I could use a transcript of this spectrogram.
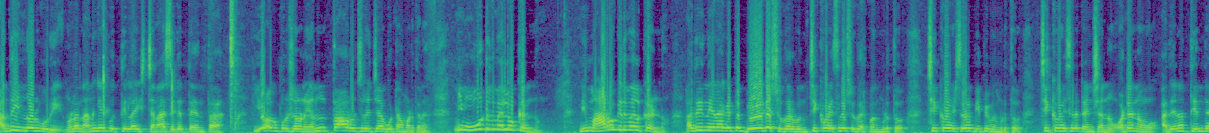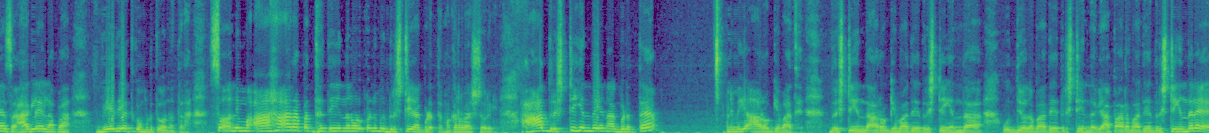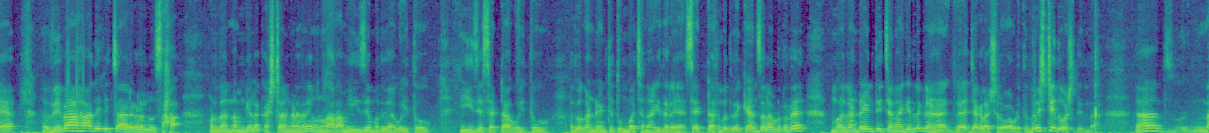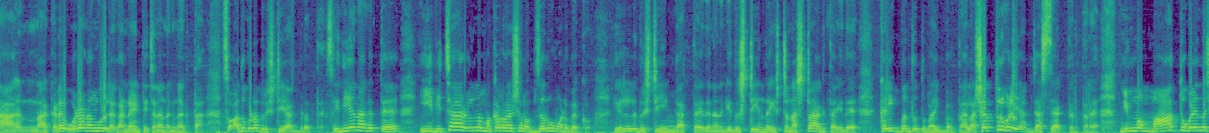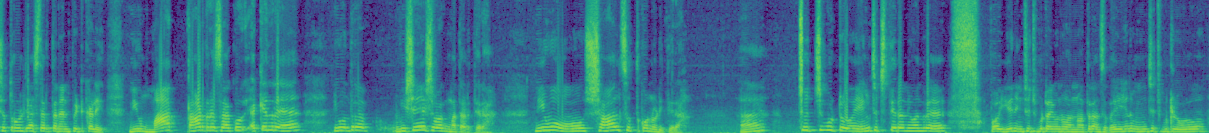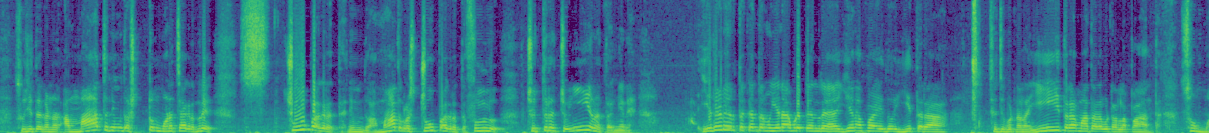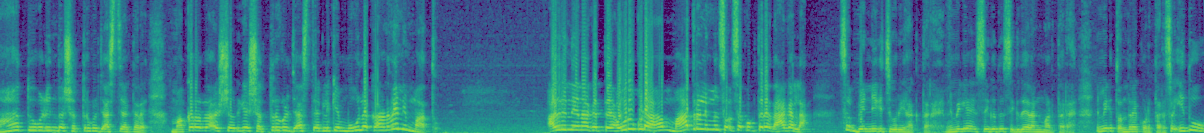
ಅದು ಇನ್ನೊರ್ಗೆ ಗುರಿ ನೋಡ, ನನಗೆ ಗೊತ್ತಿಲ್ಲ ಇಷ್ಟು ಚೆನ್ನಾಗಿ ಸಿಗುತ್ತೆ ಅಂತ. ಯೋಗ ಪುರುಷರು ಎಂಥ ರುಚಿ ರುಚಿಯಾಗಿ ಊಟ ಮಾಡ್ತಾನೆ ನಿಮ್ಮ ಊಟದ ಮೇಲೂ ಕಣ್ಣು. ನಿಮ್ಮ ಆರೋಗ್ಯದ ಮೇಲೆ ಕಣ್ಣು. ಅದರಿಂದ ಏನಾಗುತ್ತೆ? ಬೇಗ ಶುಗರ್ ಬಂದು, ಚಿಕ್ಕ ವಯಸ್ಸಲ್ಲೇ ಶುಗರ್ ಬಂದ್ಬಿಡ್ತು. ಚಿಕ್ಕ ವಯಸ್ಸಲ್ಲೇ ಬಿ ಪಿ ಬಂದ್ಬಿಡ್ತು. ಚಿಕ್ಕ ವಯಸ್ಸಲ್ಲೇ ಟೆನ್ಷನ್ನು ಹೊಟ್ಟೆ ನೋವು, ಅದೇನೋ ತಿಂದೆ ಆಗಲೇ ಇಲ್ಲಪ್ಪ, ಬೇದಿ ಎತ್ಕೊಂಡ್ಬಿಡ್ತು ಅನ್ನೋ ಥರ. ಸೊ ನಿಮ್ಮ ಆಹಾರ ಪದ್ಧತಿಯಿಂದ ನೋಡ್ಕೊಂಡು ನಿಮಗೆ ದೃಷ್ಟಿ ಆಗ್ಬಿಡುತ್ತೆ ಮಕರ ರಾಶಿಯವರಿಗೆ. ಆ ದೃಷ್ಟಿಯಿಂದ ಏನಾಗ್ಬಿಡುತ್ತೆ? ನಿಮಗೆ ಆರೋಗ್ಯ ಬಾಧೆ. ದೃಷ್ಟಿಯಿಂದ ಆರೋಗ್ಯ ಬಾಧೆ, ದೃಷ್ಟಿಯಿಂದ ಉದ್ಯೋಗ ಬಾಧೆ, ದೃಷ್ಟಿಯಿಂದ ವ್ಯಾಪಾರ ಬಾಧೆ, ದೃಷ್ಟಿಯಿಂದಲೇ ವಿವಾಹಾದಿ ವಿಚಾರಗಳಲ್ಲೂ ಸಹ ನೋಡಿದ ನಮಗೆಲ್ಲ ಕಷ್ಟ ಅನ್ಕೊಂಡ್ರೆ ಇವನು ಆರಾಮ ಈಸಿಯಾಗಿ ಮದುವೆ ಆಗೋಯ್ತು. ಈಸಿಯಾಗಿ ಸೆಟ್ ಆಗೋಯ್ತು. ಅಥವಾ ಗಂಡ ಹೆಂಡತಿ ತುಂಬ ಚೆನ್ನಾಗಿದ್ದಾರೆ. ಸೆಟ್ ಆದ ಮದುವೆ ಕ್ಯಾನ್ಸಲ್ ಆಗ್ಬಿಡ್ತದೆ. ಮ ಗಂಡ ಹೆಂಡತಿ ಚೆನ್ನಾಗಿದ್ದರೆ ಜಗಳ ಶುರುವಾಗ್ಬಿಡುತ್ತೆ ದೃಷ್ಟಿ ದೋಷದಿಂದ. ನಾ ನಾ ಕಡೆ ಓಡಾಡಂಗೂ ಇಲ್ಲ ಗಂಡ ಹೆಂಡತಿ ಚೆನ್ನಾಗಿ ನಗ್ನಗ್ತಾ. ಸೊ ಅದು ಕೂಡ ದೃಷ್ಟಿ ಆಗಿಬಿಡುತ್ತೆ. ಸೊ ಇದೇನಾಗುತ್ತೆ? ಈ ವಿಚಾರಗಳನ್ನ ಮಕರ ರಾಶಿಯವರು ಅಬ್ಸರ್ವ್ ಮಾಡಬೇಕು. ಎಲ್ಲಿ ದೃಷ್ಟಿ ಹಿಂಗಾಗ್ತಾ ಇದೆ ನನಗೆ? ದೃಷ್ಟಿಯಿಂದ ಎಷ್ಟು ನಷ್ಟ ಆಗ್ತಾ ಇದೆ? ಕೈಗೆ ಬಂತು ಬಾಯಿಗೆ ಬರ್ತಾ ಇಲ್ಲ. ಶತ್ರುಗಳು ಯಾಕೆ ಜಾಸ್ತಿ ಆಗ್ತಿರ್ತಾರೆ? ನಿಮ್ಮ ಮಾತುಗಳಿಂದ ಶತ್ರುಗಳು ಜಾಸ್ತಿ ಇರ್ತಾರೆ ನೆನ್ಪಿಟ್ಕೊಳ್ಳಿ. ನೀವು ಮಾತಾಡಿದ್ರೆ ಸಾಕು. ಯಾಕೆಂದರೆ ನೀವು ಒಂಥರ ವಿಶೇಷವಾಗಿ ಮಾತಾಡ್ತೀರಾ? ನೀವು ಶಾಲ್ ಸುತ್ಕೊಂಡು ಹೊಡಿತೀರಾ? ಚುಚ್ಚಿಬಿಟ್ಟು ಹೆಂಗೆ ಚುಚ್ತೀರಾ ನೀವು ಅಂದರೆ ಅಪ್ಪ, ಏನು ಹಿಂಗೆ ಚುಚ್ಬಿಟ್ಟ ಇವನು ಅನ್ನೋ ಹತ್ರ ಅನ್ಸುತ್ತೆ. ಏನು ಹಿಂಗೆ ಚುಚ್ಚಿಬಿಟ್ಲು ಸುಜಿತ ಗಣ್ಣ ಆ ಮಾತು ನಿಮ್ಮದು ಅಷ್ಟು ಮೊಣಚಾಗಿರುತ್ತೆ. ಅಂದರೆ ಚೂಪಾಗಿರುತ್ತೆ. ನಿಮ್ಮದು ಆ ಮಾತುಗಳು ಅಷ್ಟು ಚೂಪಾಗಿರುತ್ತೆ. ಫುಲ್ಲು ಚುತ್ರ ಚೊಯ್ಯನತ್ತೆ ಹಂಗೇನೆ. ಎದುರುಗಡೆ ಇರ್ತಕ್ಕಂಥ ನಮ್ಗೆ ಏನಾಗ್ಬಿಡುತ್ತೆ ಅಂದರೆ, ಏನಪ್ಪ ಇದು ಈ ಥರ ಚುಚ್ಚಿಬಿಟ್ನಲ್ಲ ಈ ಥರ ಮಾತಾಡ್ಬಿಟ್ರಲ್ಲಪ್ಪ ಅಂತ. ಸೊ ಮಾತುಗಳಿಂದ ಶತ್ರುಗಳು ಜಾಸ್ತಿ ಆಗ್ತಾರೆ. ಮಕರ ರಾಶಿಯವರಿಗೆ ಶತ್ರುಗಳು ಜಾಸ್ತಿ ಆಗಲಿಕ್ಕೆ ಮೂಲ ಕಾರಣವೇ ನಿಮ್ಮ ಮಾತು. ಅದರಿಂದ ಏನಾಗುತ್ತೆ? ಅವರು ಕೂಡ ಮಾತ್ರ ನಿಮ್ಮನ್ನು ಸೋಲ್ಸಕ್ಕೆ ಹೋಗ್ತಾರೆ, ಅದಾಗಲ್ಲ. ಸೊ ಬೆನ್ನಿಗೆ ಚೂರಿ ಹಾಕ್ತಾರೆ. ನಿಮಗೆ ಸಿಗೋದು ಸಿಗದೇ ಇರಂಗೆ ಮಾಡ್ತಾರೆ. ನಿಮಗೆ ತೊಂದರೆ ಕೊಡ್ತಾರೆ. ಸೊ ಇದು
